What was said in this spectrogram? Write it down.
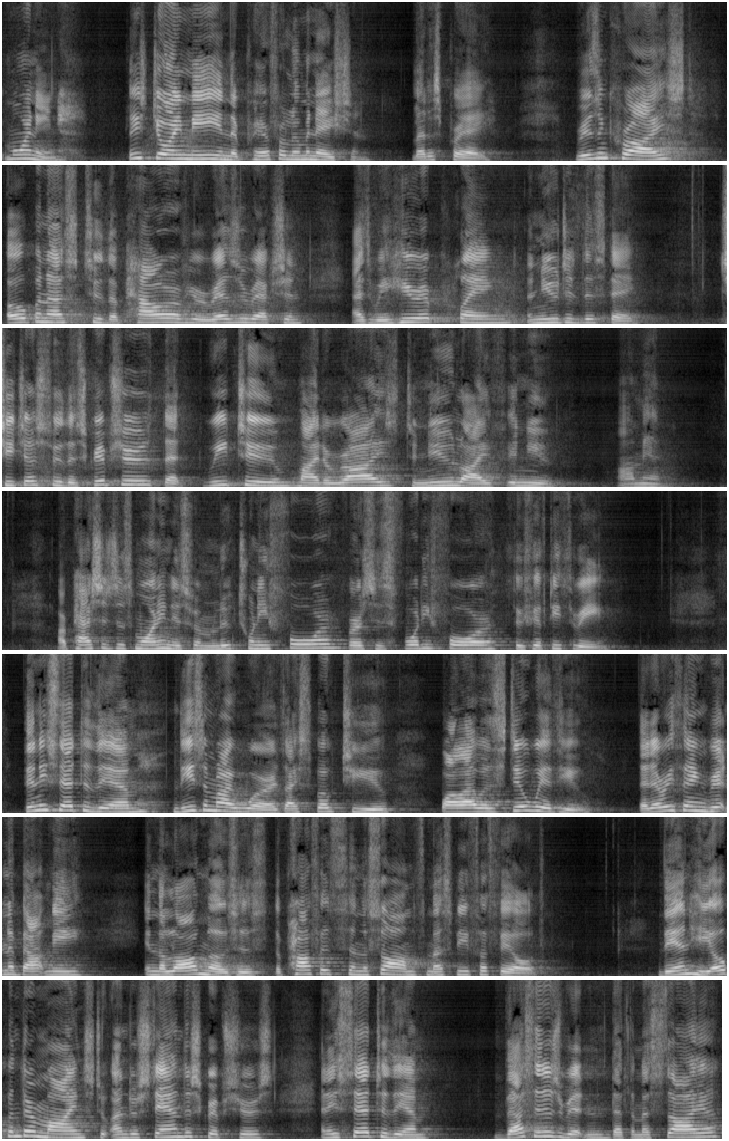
Good morning. Please join me in the prayer for illumination. Let us pray. Risen Christ, open us to the power of your resurrection as we hear it proclaimed anew to this day. Teach us through the scriptures that we too might arise to new life in you. Amen. Our passage this morning is from Luke 24, verses 44 through 53. Then he said to them, These are my words I spoke to you while I was still with you, that everything written about me in the law of Moses, the prophets, and the Psalms must be fulfilled. Then he opened their minds to understand the scriptures, and he said to them, Thus it is written that the Messiah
